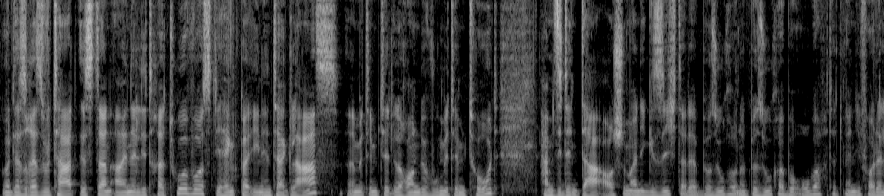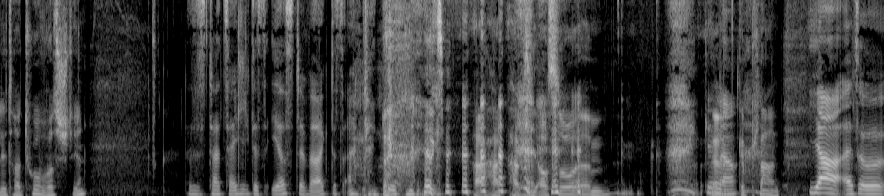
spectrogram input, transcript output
Und das Resultat ist dann eine Literaturwurst, die hängt bei Ihnen hinter Glas äh, mit dem Titel Rendezvous mit dem Tod. Haben Sie denn da auch schon mal die Gesichter der Besucherinnen und Besucher beobachtet, wenn die vor der Literaturwurst stehen? Das ist tatsächlich das erste Werk, das einem begegnet. Hat, hat sie auch so ähm, genau. äh, geplant? Ja, also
